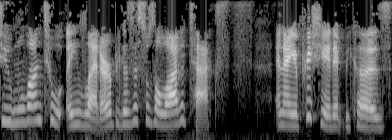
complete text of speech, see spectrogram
to move on to a letter because this was a lot of texts, and I appreciate it because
